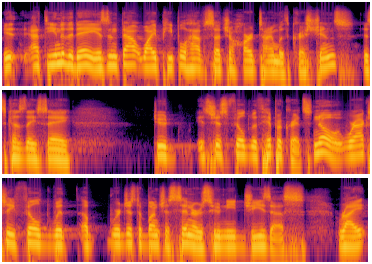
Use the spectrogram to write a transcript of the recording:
It, at the end of the day, isn't that why people have such a hard time with Christians? Is because they say, dude, it's just filled with hypocrites. No, we're actually filled with, a, we're just a bunch of sinners who need Jesus, right?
